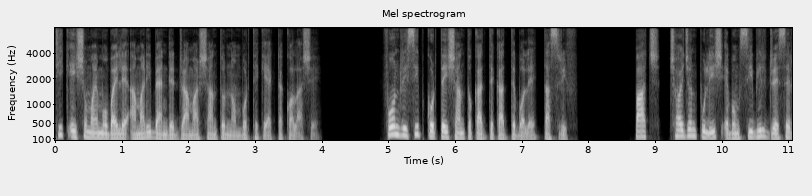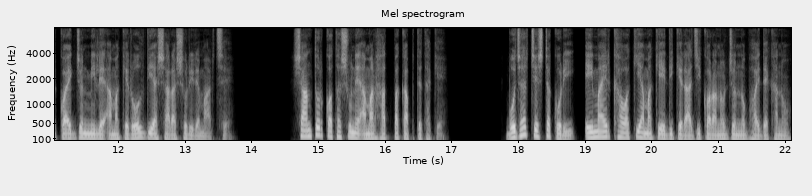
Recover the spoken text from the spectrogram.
ঠিক এই সময় মোবাইলে আমারই ব্যান্ডের ড্রামার শান্তর নম্বর থেকে একটা কল আসে। ফোন রিসিভ করতেই শান্ত কাঁদতে কাঁদতে বলে, তাসরিফ, পাঁচ, ছয়জন পুলিশ এবং সিভিল ড্রেসের কয়েকজন মিলে আমাকে রোল দিয়া সারা শরীরে মারছে। শান্তর কথা শুনে আমার হাত পা কাঁপতে থাকে। বোঝার চেষ্টা করি, এই মায়ের খাওয়া কি আমাকে এদিকে রাজি করানোর জন্য ভয় দেখানো?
